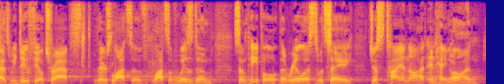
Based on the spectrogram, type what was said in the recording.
as we do feel trapped, there's lots of, lots of wisdom. Some people, the realists, would say, just tie a knot and hang on.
